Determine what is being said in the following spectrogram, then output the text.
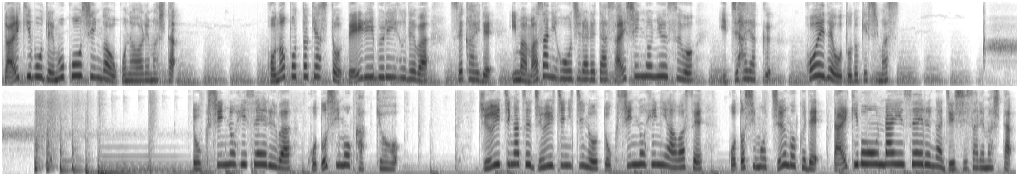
大規模デモ行進が行われましたこのポッドキャストデイリーブリーフでは世界で今まさに報じられた最新のニュースをいち早く声でお届けします。独身の日セールは今年も活況。11月11日の独身の日に合わせ今年も中国で大規模オンラインセールが実施されました。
